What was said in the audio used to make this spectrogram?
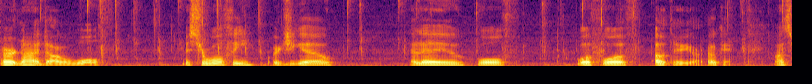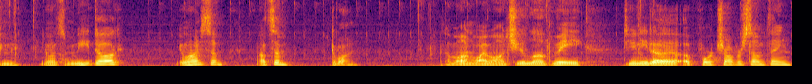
Or, not a dog, a wolf. Mr. Wolfie, where'd you go? Hello, wolf. Wolf, woof. Oh, there you are. Okay. You want some, you want some meat, dog? You want some? Want some? Come on. Come on, why won't you love me? Do you need a, a pork chop or something?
